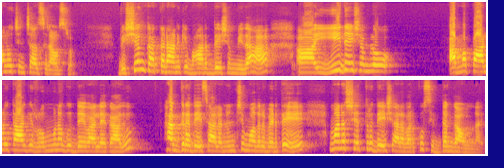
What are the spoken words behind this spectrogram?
ఆలోచించాల్సిన అవసరం. విషయం కక్కడానికి భారతదేశం మీద ఈ దేశంలో అమ్మ పాలు తాగి రొమ్మున గుద్దే వాళ్ళే కాదు అగ్ర దేశాల నుంచి మొదలు పెడితే మన శత్రు దేశాల వరకు సిద్ధంగా ఉన్నాయి.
